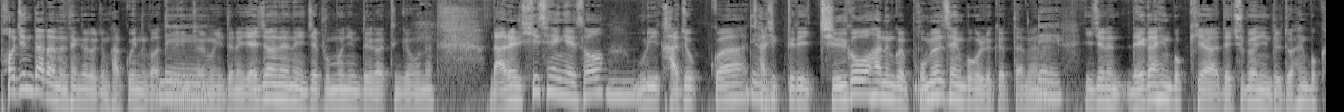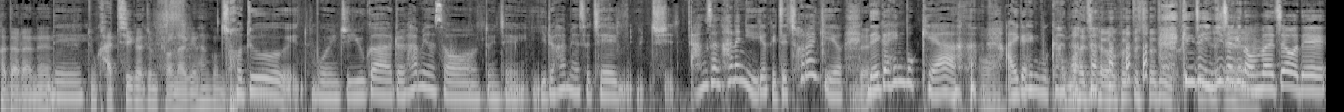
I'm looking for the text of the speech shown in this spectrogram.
퍼진다라는 생각을 좀 갖고 있는 것 같아요. 네. 요즘 젊은이들은 예전에는 이제 부모님들 같은 경우는 나를 희생해서 음. 우리 가족과 네. 자식들이 즐거워하는 걸 보면서 행복을 느꼈다면 네. 이제는 내가 행복해야 내 주변인들도 행복하다라는 네. 좀 가치가 좀 변하긴 한 겁니다. 저도 뭐 이제 육아를 하면서 또 이제 일을 하면서 제 항상 하는 얘기가 제 철학이에요. 네. 내가 행복해야 어. 아이가 행복하다. 어, 맞아요. 그것도 저도 굉장히 이기적인 네. 엄마죠. 네.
